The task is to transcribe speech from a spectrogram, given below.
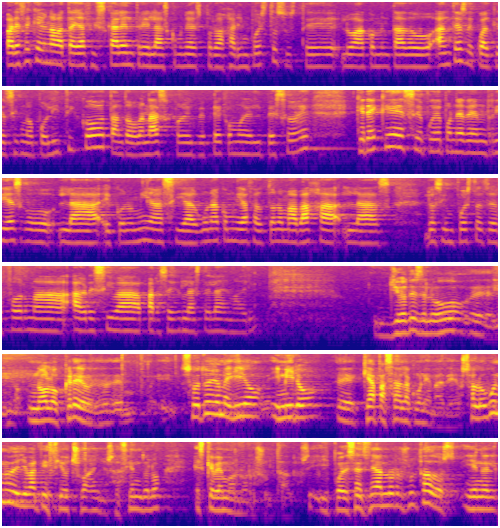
Parece que hay una batalla fiscal entre las comunidades por bajar impuestos. Usted lo ha comentado antes, de cualquier signo político, tanto gobernadas por el PP como el PSOE. ¿Cree que se puede poner en riesgo la economía si alguna comunidad autónoma baja los impuestos de forma agresiva para seguir la estela de Madrid? Yo, desde luego, eh, no, lo creo. Sobre todo yo me guío y miro eh, qué ha pasado en la Comunidad de Madrid. O sea, lo bueno de llevar 18 años haciéndolo es que vemos los resultados. Y puedes enseñar los resultados y en el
